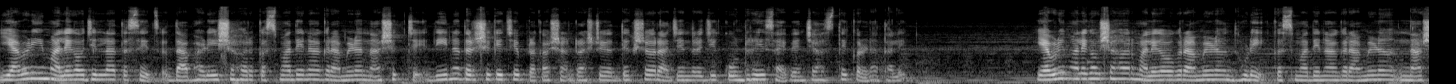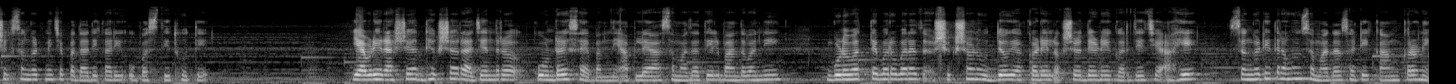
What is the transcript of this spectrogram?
यावेळी मालेगाव जिल्हा तसेच दाभाडे शहर कसमादेना ग्रामीण नाशिकचे दिनदर्शिकेचे प्रकाशन राष्ट्रीय अध्यक्ष राजेंद्रजी कोंढरे साहेब यांच्या हस्ते करण्यात आले. यावेळी मालेगाव शहर मालेगाव ग्रामीण धुळे कसमादेना ग्रामीण नाशिक संघटनेचे पदाधिकारी उपस्थित होते. यावेळी राष्ट्रीय अध्यक्ष राजेंद्र कोंढरे साहेबांनी आपल्या समाजातील बांधवांनी गुणवत्तेबरोबरच शिक्षण उद्योग याकडे लक्ष देणे गरजेचे आहे. संघटित राहून समाजासाठी काम करणे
